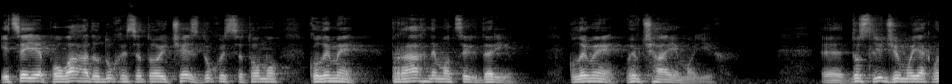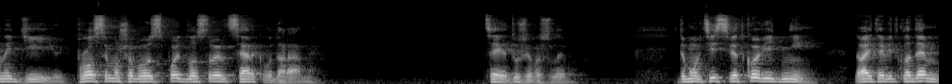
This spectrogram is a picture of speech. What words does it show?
І це є повага до Духа Святого і честь Духу Святому, коли ми прагнемо цих дарів, коли ми вивчаємо їх досліджуємо, як вони діють, просимо, щоб Господь благословив церкву дарами. Це є дуже важливо. Тому в ці святкові дні давайте відкладемо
